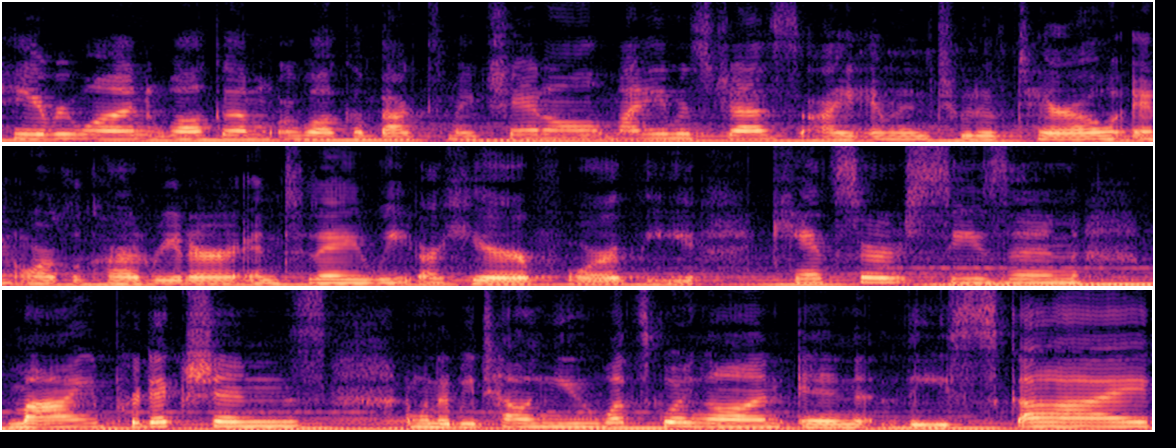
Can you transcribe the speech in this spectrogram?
Hey everyone, welcome or welcome back to my channel. My name is Jess. I am an intuitive tarot and oracle card reader, and today we are here for the Cancer season, my predictions. I'm going to be telling you what's going on in the sky,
